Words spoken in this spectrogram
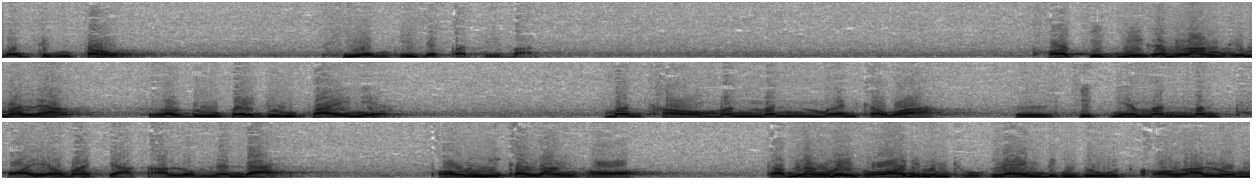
มันจึงต้องเพียรที่จะปฏิบัติ พอจิตมีกำลังขึ้นมาแล้ว เราดูไปดูไปเนี่ย มันเข้ามันมันเหมือนกับว่า จิตเนี่ยมันมันถอยออกมาจากอารมณ์นั้นได้พอมันมีกำลังพอกำลังไม่พอนี่มันถูกแรงดึงดูดของอารมณ์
